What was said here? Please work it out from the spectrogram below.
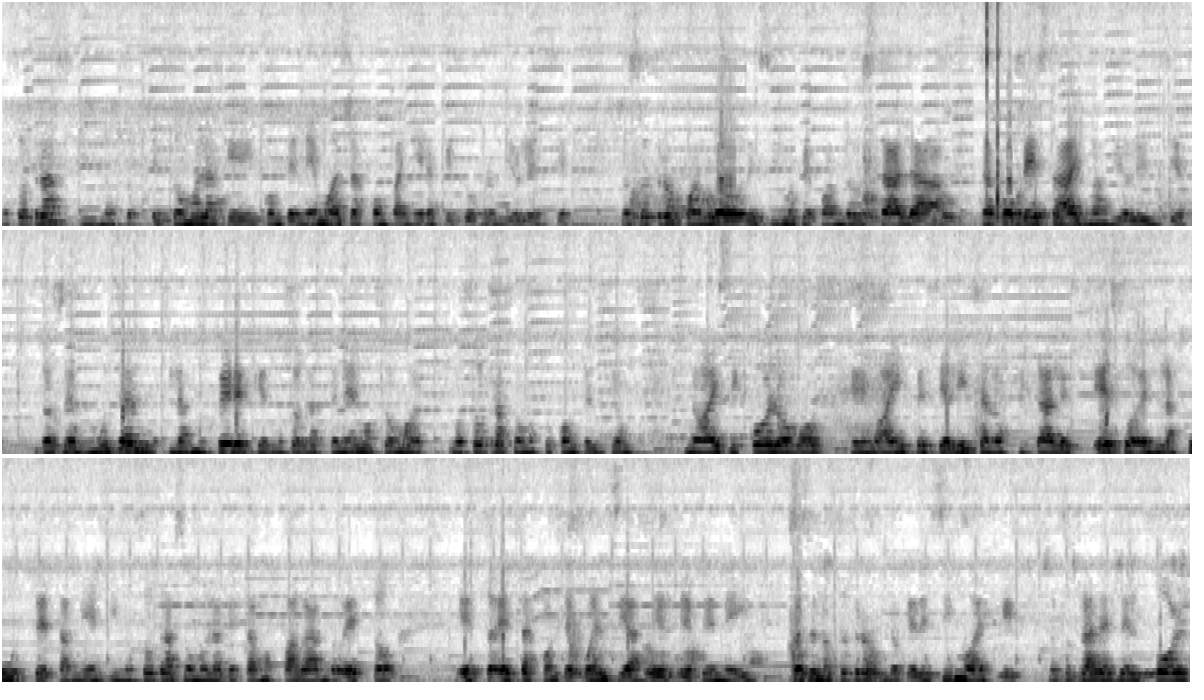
nosotras eh, somos las que contenemos a esas compañeras que sufren violencia. Nosotros cuando decimos que cuando está la, pobreza hay más violencia. Entonces muchas las mujeres que nosotras tenemos somos nosotras somos su contención. No hay psicólogos, eh, no hay especialistas en hospitales. Eso es el ajuste también y nosotras somos las que estamos pagando esto estas consecuencias del FMI. Entonces nosotros lo que decimos es que nosotras desde el POL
